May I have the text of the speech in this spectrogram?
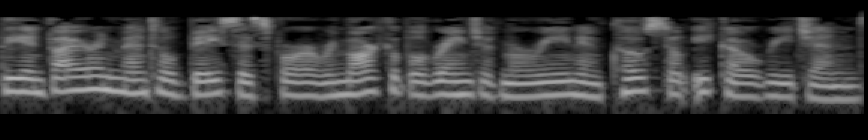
the environmental basis for a remarkable range of marine and coastal ecoregions.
